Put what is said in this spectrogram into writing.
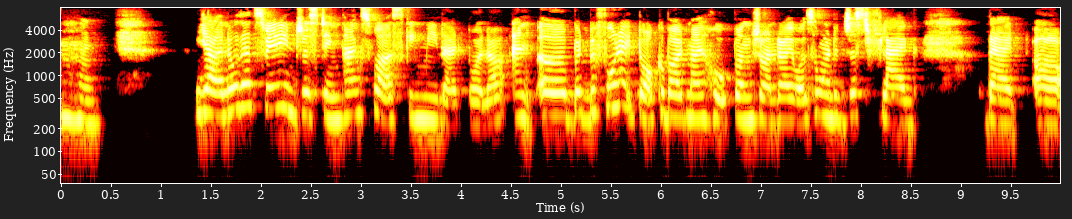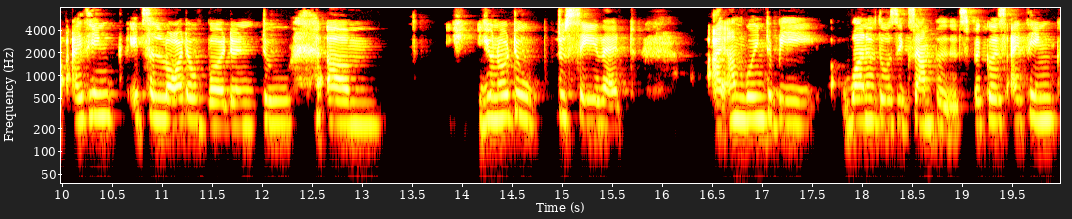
Mm-hmm. Yeah, no, that's very interesting. Thanks for asking me that, Paula. And uh, but before I talk about my hope punk genre, I also want to just flag that uh, I think it's a lot of burden to, um, you know, to to say that I am going to be one of those examples because I think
